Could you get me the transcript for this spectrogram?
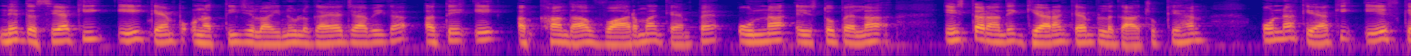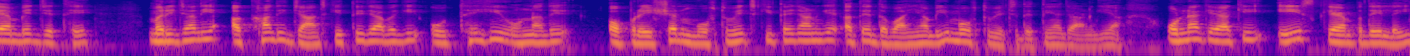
ਨੇ ਦੱਸਿਆ ਕਿ ਇਹ ਕੈਂਪ 29 ਜੁਲਾਈ ਨੂੰ ਲਗਾਇਆ ਜਾਵੇਗਾ ਅਤੇ ਇਹ ਅੱਖਾਂ ਦਾ ਵਾਰਮਾ ਕੈਂਪ ਹੈ। ਉਹਨਾਂ ਇਸ ਤੋਂ ਪਹਿਲਾਂ ਇਸ ਤਰ੍ਹਾਂ ਦੇ 11 ਕੈਂਪ ਲਗਾ ਚੁੱਕੇ ਹਨ। ਉਹਨਾਂ ਕਿਹਾ ਕਿ ਇਸ ਕੈਂਪ ਵਿੱਚ ਜਿੱਥੇ ਮਰੀਜ਼ਾਂ ਦੀਆਂ ਅੱਖਾਂ ਦੀ ਜਾਂਚ ਕੀਤੀ ਜਾਵੇਗੀ, ਉੱਥੇ ਹੀ ਉਹਨਾਂ ਦੇ ਆਪਰੇਸ਼ਨ ਮੁਫਤ ਵਿੱਚ ਕੀਤੇ ਜਾਣਗੇ ਅਤੇ ਦਵਾਈਆਂ ਵੀ ਮੁਫਤ ਵਿੱਚ ਦਿੱਤੀਆਂ ਜਾਣਗੀਆਂ। ਉਹਨਾਂ ਕਿਹਾ ਕਿ ਇਸ ਕੈਂਪ ਦੇ ਲਈ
